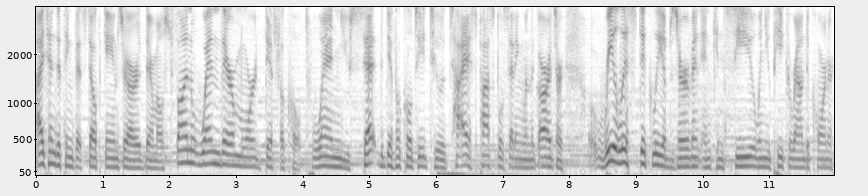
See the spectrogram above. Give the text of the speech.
I tend to think that stealth games are their most fun when they're more difficult. When you set the difficulty to its highest possible setting, when the guards are realistically observant and can see you when you peek around a corner,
